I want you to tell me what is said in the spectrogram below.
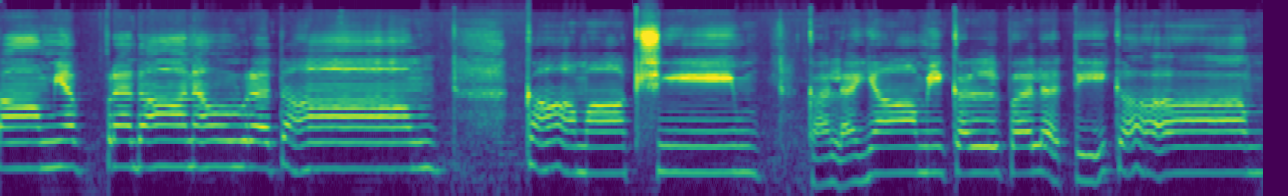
काम्यप्रदानव्रताम् कामाक्षी कलयामि कल्पलतिकां।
